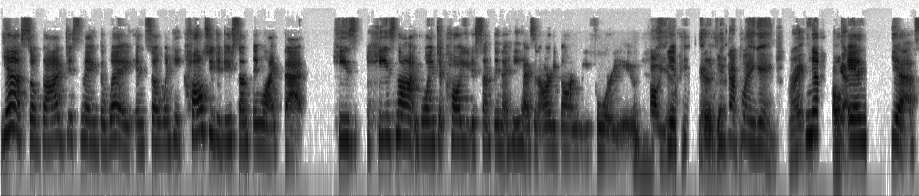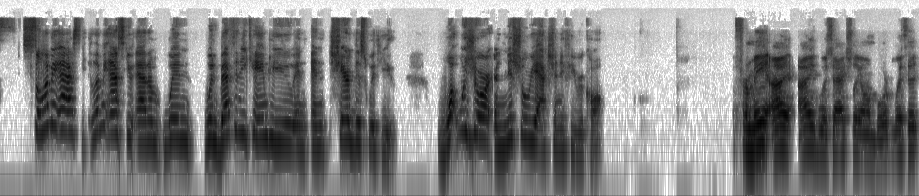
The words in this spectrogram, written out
Yeah, so God just made the way. And so when he calls you to do something like that, he's he's not going to call you to something that he hasn't already gone before you. Oh yeah, you know? he, yeah. he's not playing games, right? No, oh. yeah. and yes, so let me ask let me ask you adam when when bethany came to you and and shared this with you what was your initial reaction if you recall for me i i was actually on board with it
